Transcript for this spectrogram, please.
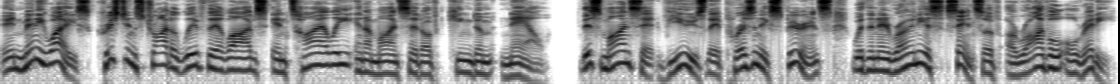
In many ways, Christians try to live their lives entirely in a mindset of kingdom now. This mindset views their present experience with an erroneous sense of arrival already.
